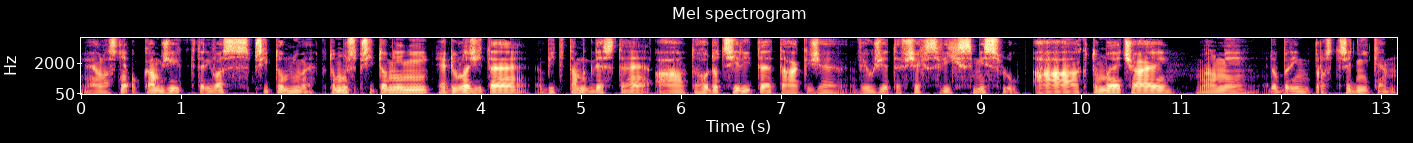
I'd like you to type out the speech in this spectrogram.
je vlastně okamžik, který vás zpřítomňuje. K tomu zpřítomnění je důležité být tam, kde jste a toho docílíte tak, že využijete všech svých smyslů. A k tomu je čaj velmi dobrým prostředníkem,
